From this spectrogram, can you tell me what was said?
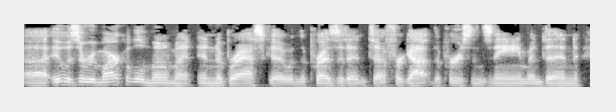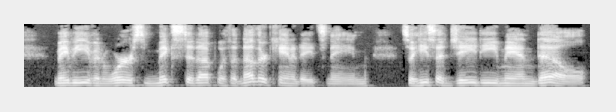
uh, it was a remarkable moment in Nebraska when the president uh, forgot the person's name and then, maybe even worse, mixed it up with another candidate's name. So he said J.D. Mandel.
